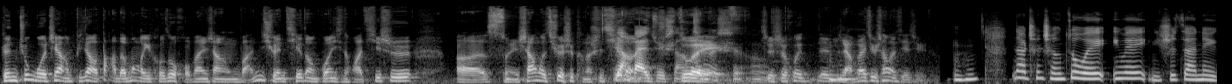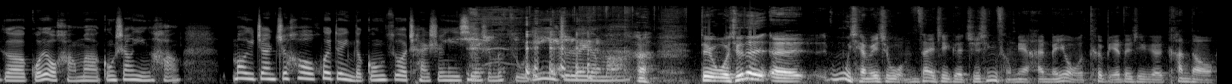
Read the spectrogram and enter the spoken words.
跟中国这样比较大的贸易合作伙伴上完全切断关系的话，其实呃损伤的确实可能是两败俱伤，对，是就是会两败俱伤的结局。嗯哼，那陈诚作为，因为你是在那个国有行嘛，工商银行。贸易战之后会对你的工作产生一些什么阻力之类的吗？对，我觉得呃，目前为止我们在这个执行层面还没有特别的这个看到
